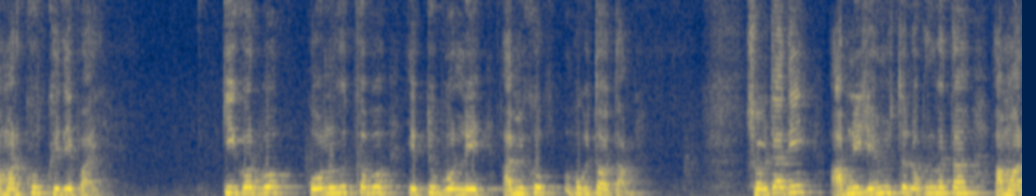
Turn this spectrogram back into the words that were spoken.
আমার খুব খিদে পায়। কি করব, কোন ওষুধ খাব একটু বললে আমি খুব উপকৃত হতাম। সবিতাদি, আপনি যে সমস্ত লক্ষণ কথা আমার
